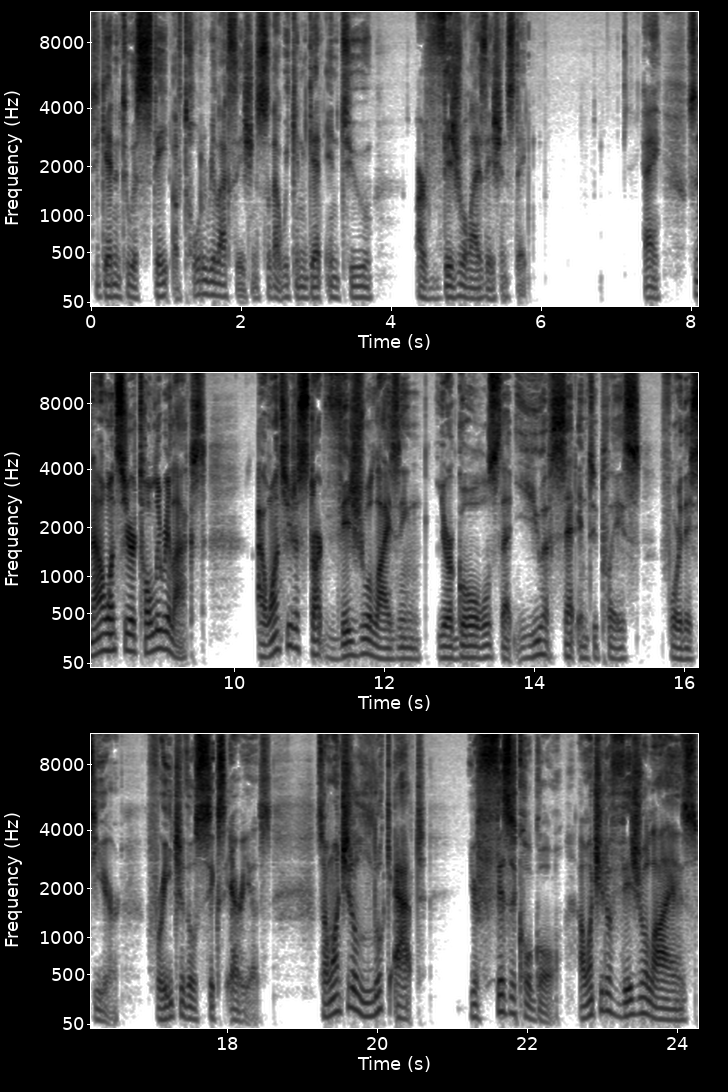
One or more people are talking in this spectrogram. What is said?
to get into a state of total relaxation so that we can get into our visualization state. Okay, so now once you're totally relaxed, I want you to start visualizing your goals that you have set into place for this year for each of those six areas. So I want you to look at your physical goal. I want you to visualize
